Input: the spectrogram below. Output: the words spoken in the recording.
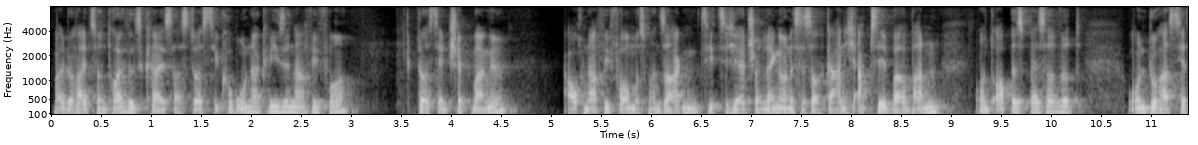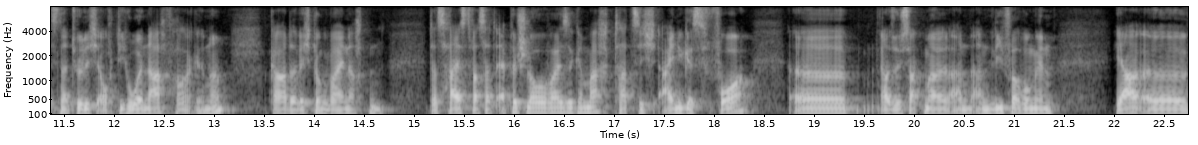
weil du halt so einen Teufelskreis hast. Du hast die Corona-Krise nach wie vor. Du hast den Chipmangel, auch nach wie vor muss man sagen, zieht sich ja jetzt schon länger und es ist auch gar nicht absehbar, wann und ob es besser wird. Und du hast jetzt natürlich auch die hohe Nachfrage, ne? gerade Richtung Weihnachten. Das heißt, was hat Apple schlauerweise gemacht? Hat sich einiges vor, äh, also ich sag mal, an, an Lieferungen ja, äh,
